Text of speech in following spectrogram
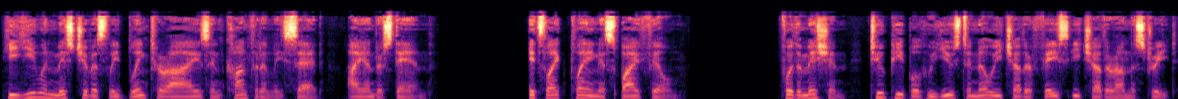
He Yuan mischievously blinked her eyes and confidently said, I understand. It's like playing a spy film. For the mission, two people who used to know each other face each other on the street,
